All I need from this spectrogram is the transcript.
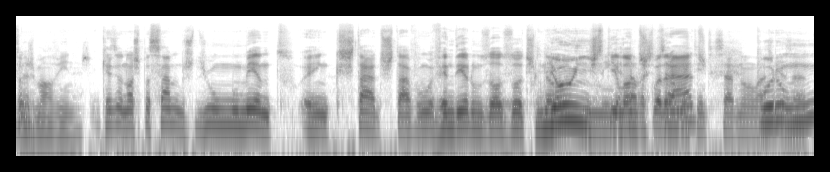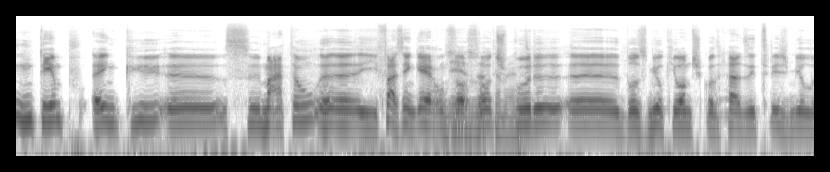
nas Malvinas? quer dizer, nós passámos de um momento em que Estados estavam a vender uns aos outros Não, milhões de quilómetros quadrados por um, um tempo em que eh, se matam eh, e fazem guerra uns aos outros Exatamente. por eh, 12 mil quilómetros quadrados e 3 mil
